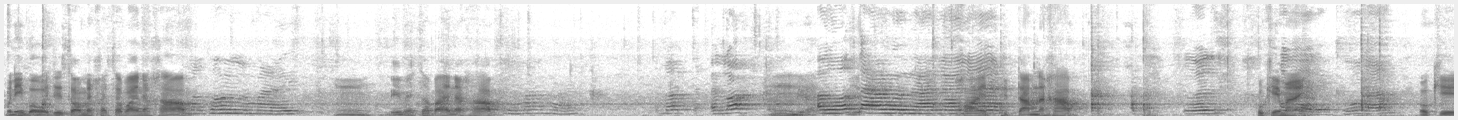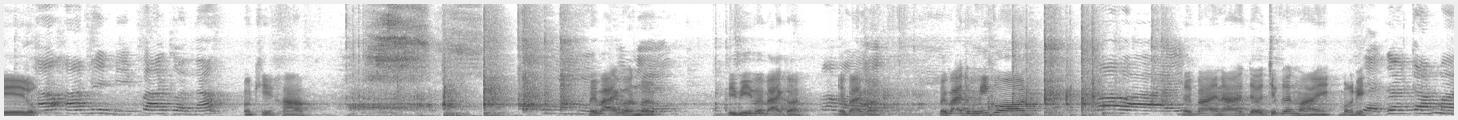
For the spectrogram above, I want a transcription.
วันนี้บอกว่าที่ซ้อมไม่ค่อยสบายนะครับมาเพิ่มไหมอืมดีไม่สบายนะครับถึงบ้านไหนรถไอ้รถอืมเอารถแดงเลยนะนะค่อยติดตามนะครับ โอเคไหมถูกนะโอเคลูกถ้าถ้าไม่มีไฟก่อนนะโอเคครับ บ๊ายบายก่อนเบิกบีบีบายบายก่อนบายบายก่อนบายบายตรงนี้ก่อนบ๊ายบายบายบายนะ เดี๋ยวเจอกันใหม่ บอกดิ เดี๋ยวเจอกันใหม่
